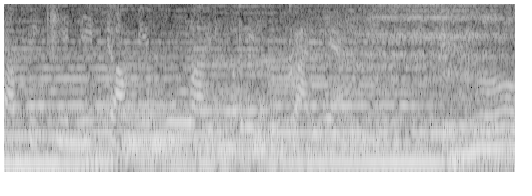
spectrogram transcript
tapi kini kami mulai merindukannya. Tangan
